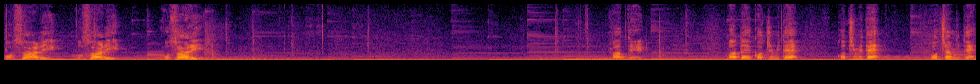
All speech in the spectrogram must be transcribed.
お座りお座りお座り。待て。待てこっち見て。こっち見て。父ちゃん見て。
